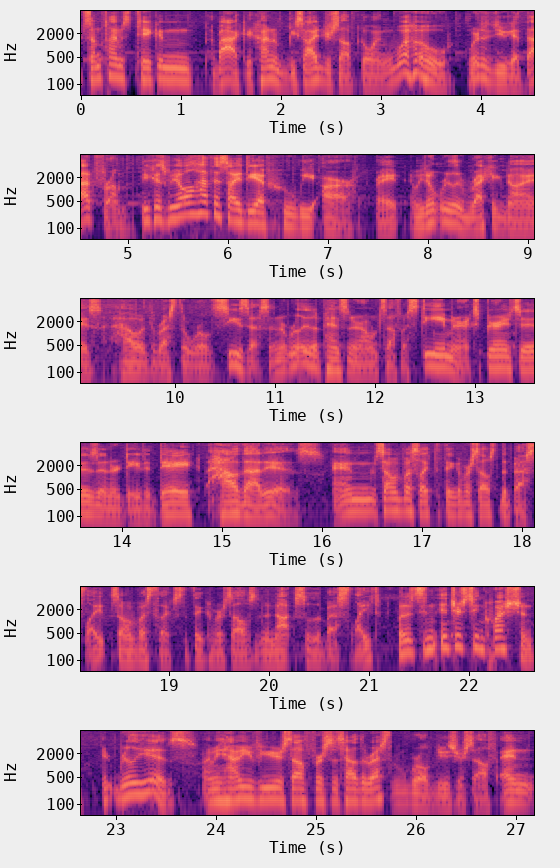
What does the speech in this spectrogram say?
sometimes taken aback. You're kind of beside yourself going, Whoa, where did you get that from? Because we all have this idea of who we are right? And we don't really recognize how the rest of the world sees us. And it really depends on our own self esteem and our experiences and our day to day, how that is. And some of us like to think of ourselves in the best light. Some of us like to think of ourselves in the not so the best light. But it's an interesting question. It really is. I mean, how you view yourself versus how the rest of the world views yourself. And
